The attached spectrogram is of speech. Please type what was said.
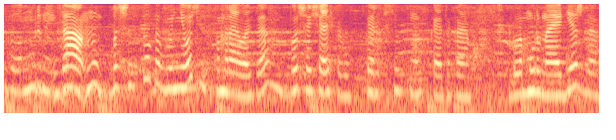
Гламурный. Да, ну, большинство как бы не очень понравилось, да? Большая часть как бы Пэрис Хилтоновская такая гламурная одежда,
